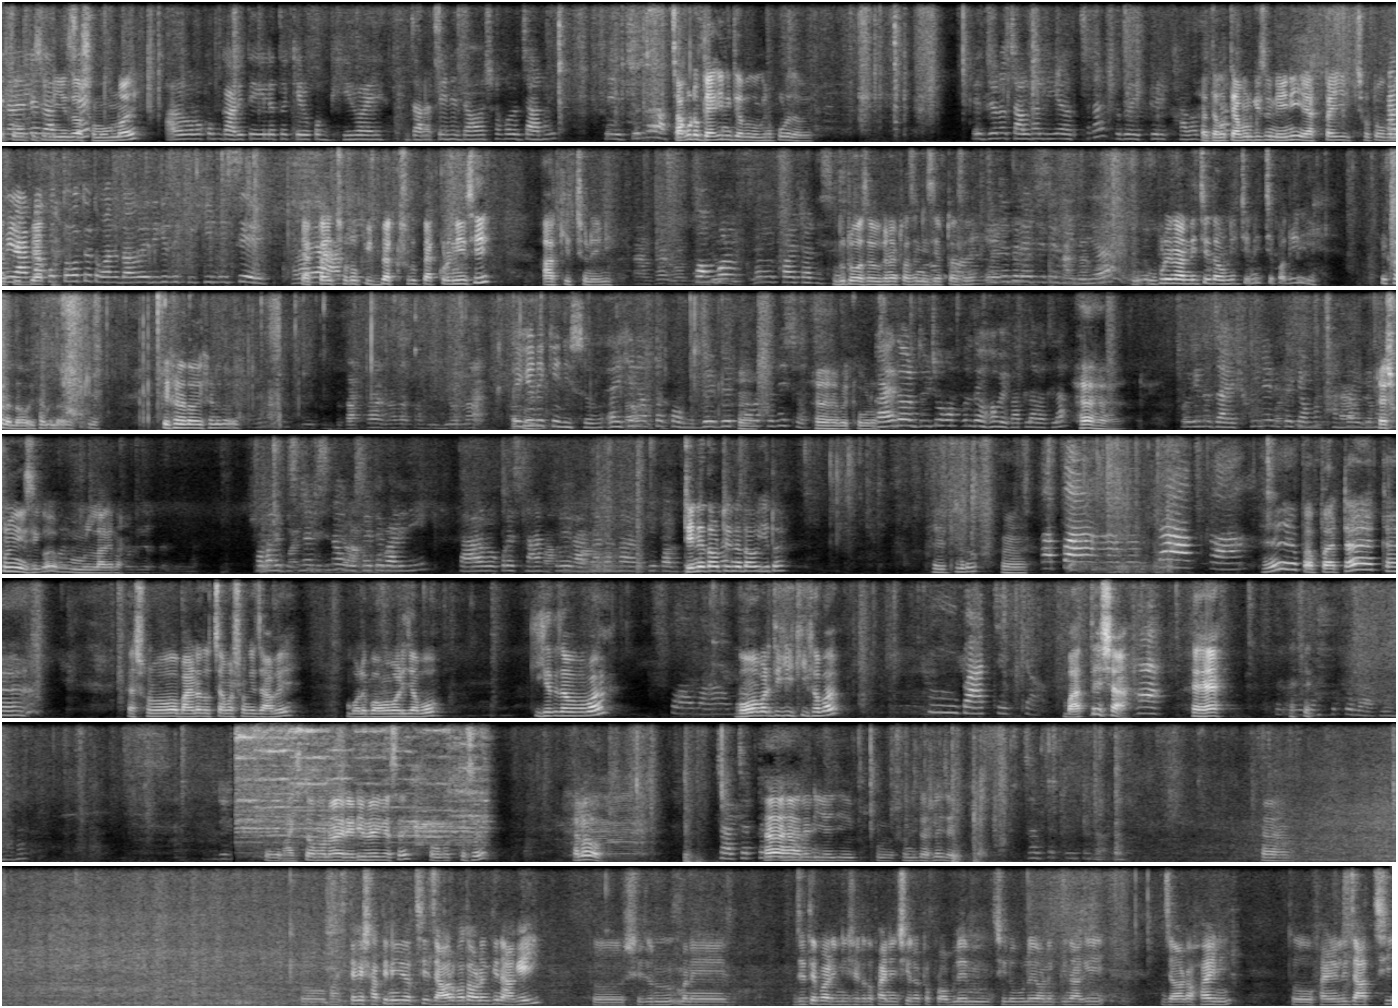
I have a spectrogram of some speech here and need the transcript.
এত কিছু নিয়ে যাওয়া সম্ভব নয়। আর ওরকম গাড়িতে গেলে তো কীরকম ভিড় হয় যারা ট্রেনে যাওয়া আসা করে জানোই। এর জন্য চাকুটা ব্যাগে নিতে হবে ওখানে পড়ে যাবে। এর জন্য চাল ঠাল নিয়ে যাচ্ছে না শুধু একটু খাবার দেখো তেমন কিছু নেইনি একটাই ছোট মানে ফিডব্যাক করতে করতে তোমাদের দাদা এদিকে যে কি কি নিছে। একটাই ছোট ফিডব্যাক শুধু প্যাক করে নিয়েছি আর কিচ্ছু নেইনি কম্বল কয়টা নিছে দুটো আছে ওইখানে একটা আছে নিচে একটা আছে। এটা এটা হ্যাঁ? উপরে না নিচে দাও নিচে নিচে পাগলি। এখানে দাও এখানে দাও এখানে। দাও। এখানে দাও এখানে কি নিছো? এইখানে একটা কম্বল। বেড বেড কভারটা নিছো? হ্যাঁ হ্যাঁ বেড কাপড় গায়ে দেওয়ার দুইটা কম্বল দিয়ে হবে পাতলা পাতলা? হ্যাঁ হ্যাঁ হ্যাঁ। ওইখানে যাই শুনে নিতে কেমন ঠান্ডা ওইখানে? হ্যাঁ শুনে নিয়েছি গো লাগে না। সকালে বিছনা টিছনা বসাইতে পারিনি তার উপরে স্নান করে রান্না টান্না আর কি টেনে দাও টেনে দাও ইয়েটা। দাও হ্যাঁ হ্যাঁ পাপা টাকা আর শোনো বাবা বায়না ধরছে আমার সঙ্গে যাবে। বলে বোমা বাড়ি যাব। কি খেতে যাব বাবা? বোমা বাড়িতে কি কি খাবা? বাতে সা হ্যাঁ। তো মনে হয় রেডি হয়ে গেছে ফোন করতেছে। হ্যালো হ্যাঁ হ্যাঁ রেডি এই যে সঞ্জিত আসলেই যাই চার চারটা দিতে হবে। হ্যাঁ হ্যাঁ তো ভাইস্তাকে সাথে নিয়ে যাচ্ছি। যাওয়ার কথা অনেকদিন আগেই। তো সেজন্য মানে যেতে পারিনি সেটা তো ফাইন্যান্সিয়াল একটা প্রবলেম ছিল বলে অনেক দিন আগে যাওয়াটা হয়নি। তো ফাইনালি যাচ্ছি।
